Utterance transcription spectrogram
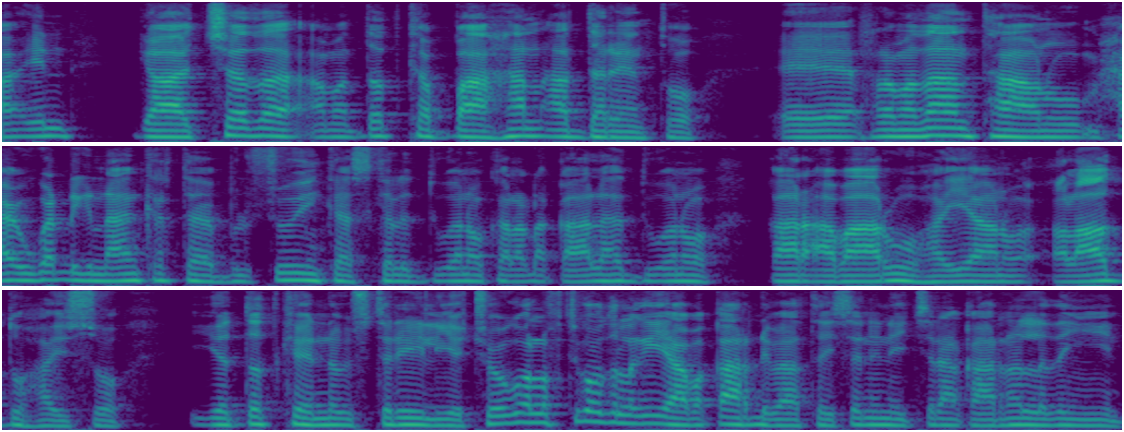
ah in gaajada ama dadka baahan aad dareento ramadaantaanu maxay uga dhignaan kartaa bulshooyinkaas kala duwan oo kala dhaqaalaha duwan oo qaar abaaruhu hayaan oo colaadu hayso iyo dadkeena australia joogo. Laftigooda laga yaabo qaar dhibaataysan inay jiraan qaarna ladan yihiin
